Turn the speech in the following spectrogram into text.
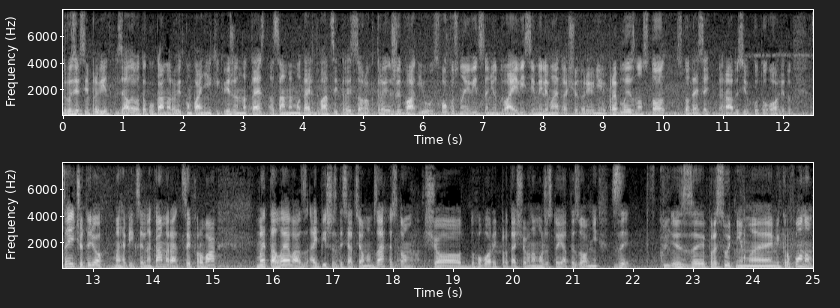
Друзі, всім привіт! Взяли отаку камеру від компанії Hikvision на тест, а саме модель 2343 G2EU з фокусною відстанню 2,8 мм, що дорівнює приблизно 100-110 градусів куту огляду. Це і 4 мегапіксельна камера, цифрова. Металева з IP67 захистом, що говорить про те, що вона може стояти зовні з, з присутнім е, мікрофоном.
